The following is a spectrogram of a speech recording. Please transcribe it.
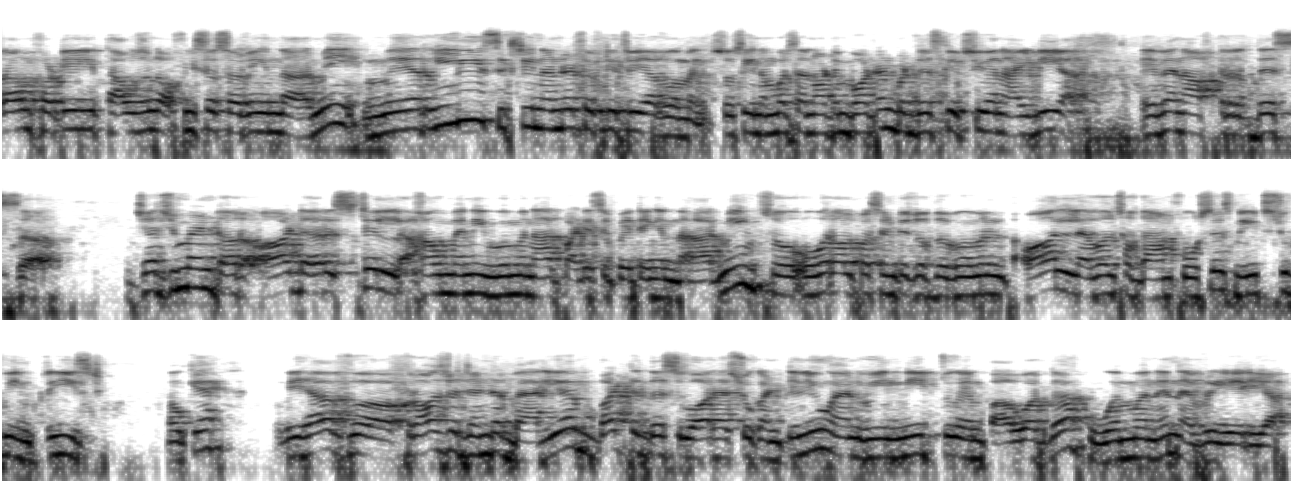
around 40,000 officers serving in the Army, merely 1653 are women. So see, numbers are not important, but this gives you an idea, even after this uh, judgment or order, still how many women are participating in the Army. So overall percentage of the women, all levels of the armed forces needs to be increased. Okay, we have uh, crossed a gender barrier, but this war has to continue and we need to empower the women in every area.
